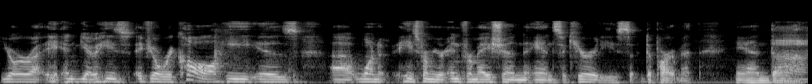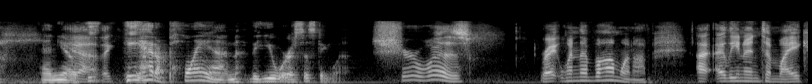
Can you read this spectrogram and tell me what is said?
You're uh, and you know he's if you'll recall he is uh, one he's from your information and securities department and uh, Uh, and you know yeah, he, they- he had a plan that you were assisting with. Sure was. Right when the bomb went off, I, I lean into Mike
